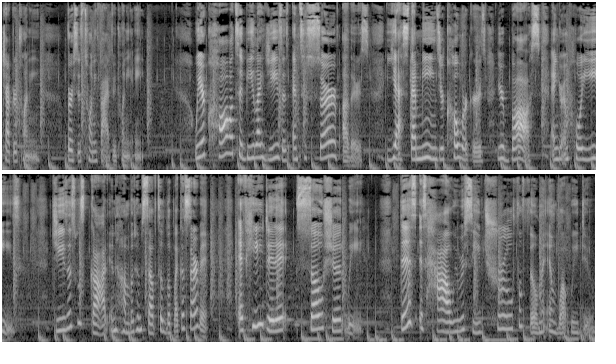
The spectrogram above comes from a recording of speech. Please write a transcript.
chapter 20, verses 25 through 28. We are called to be like Jesus and to serve others. Yes, that means your coworkers, your boss, and your employees. Jesus was God and humbled himself to look like a servant. If he did it, so should we. This is how we receive true fulfillment in what we do.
